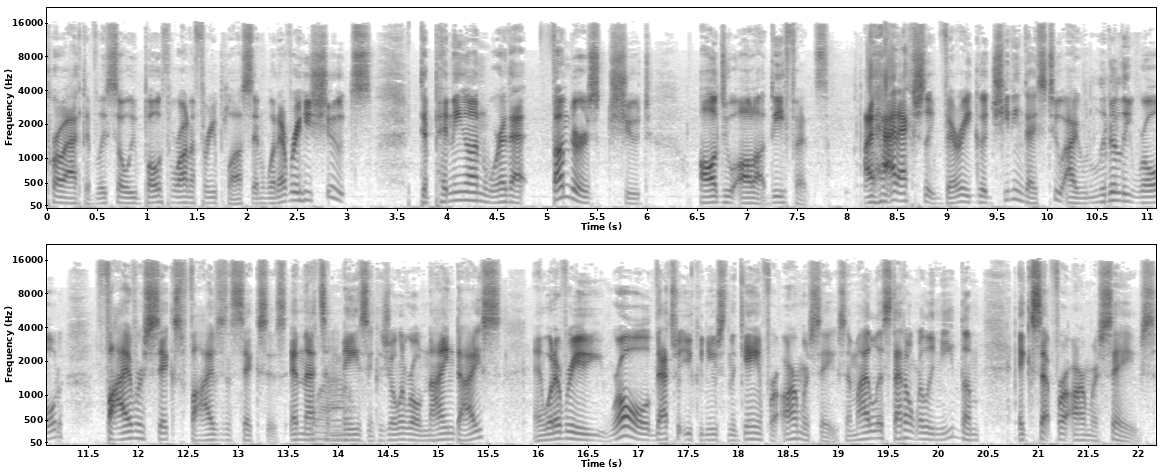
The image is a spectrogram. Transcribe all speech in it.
proactively. So we both were on a three plus, and whatever he shoots, depending on where that thunders shoot, I'll do all out defense. I had actually very good cheating dice too. I literally rolled five or six fives and sixes, and that's Wow. amazing because you only roll nine dice, and whatever you roll, that's what you can use in the game for armor saves. And my list, I don't really need them except for armor saves.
